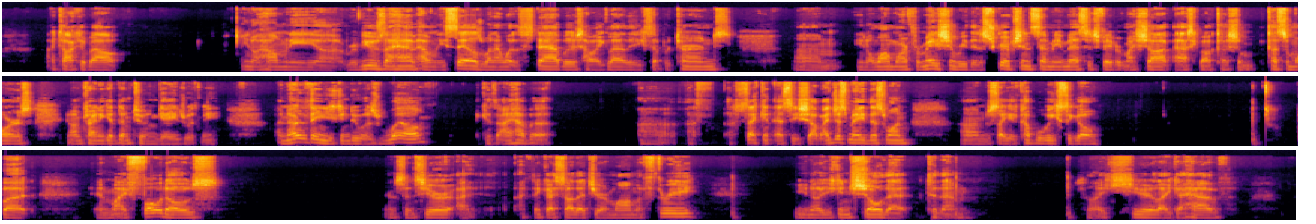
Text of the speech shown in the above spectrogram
I talk about you know how many uh, reviews I have, how many sales, when I was established, how I gladly accept returns. Um, you know, want more information? Read the description, send me a message, favorite my shop, ask about custom custom orders. You know, I'm trying to get them to engage with me. another thing you can do as well, because I have a, uh, a, a, second Etsy shop. I just made this one um, just like a couple weeks ago. But in my photos, and since you're, I, I think I saw that you're a mom of three, you know, you can show that to them. So like here, like I have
